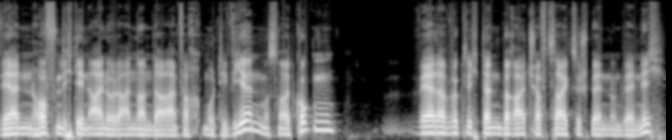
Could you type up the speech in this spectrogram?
werden hoffentlich den einen oder anderen da einfach motivieren. Muss man halt gucken, wer da wirklich dann Bereitschaft zeigt zu spenden und wer nicht.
